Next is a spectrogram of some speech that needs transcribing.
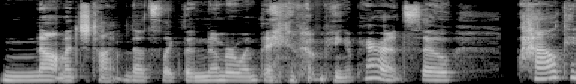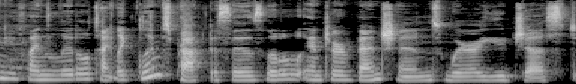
not much time. That's like the number one thing about being a parent. So how can you find little time like glimpse practices little interventions where you just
